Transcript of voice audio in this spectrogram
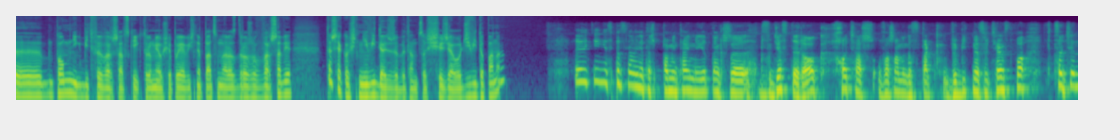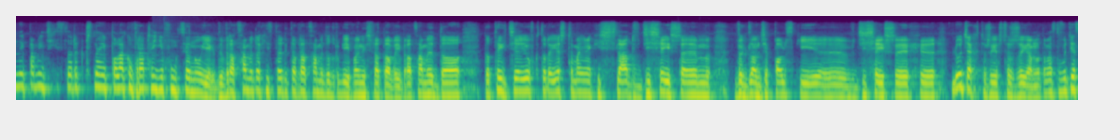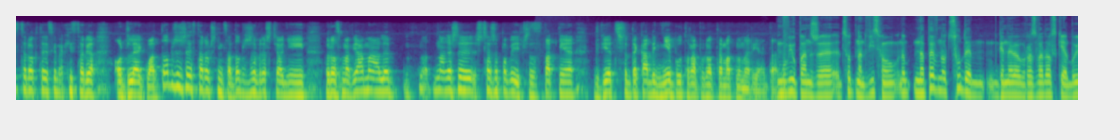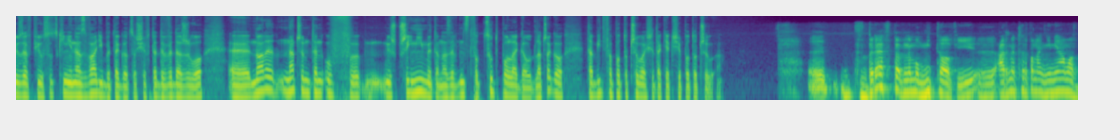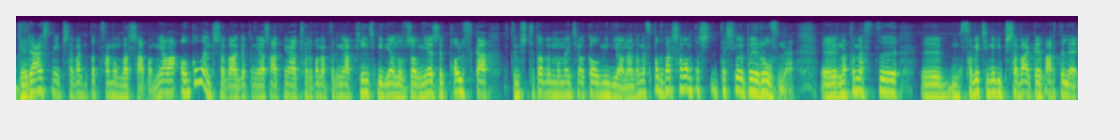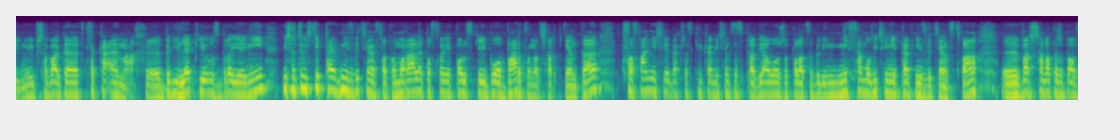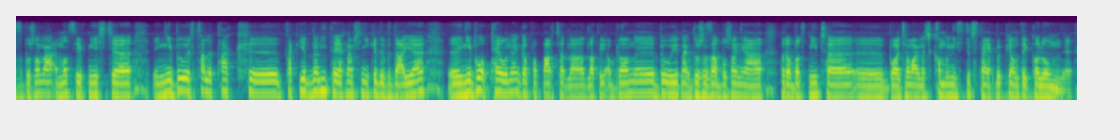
pomnik Bitwy Warszawskiej, który miał się pojawić na placu na rozdrożu w Warszawie, też jakoś nie widać, żeby tam coś się działo. Dziwi to pana? E, Nie, niespecjalnie też pamiętajmy jednak, że 20 rok, chociaż uważamy go za tak wybitne zwycięstwo, w codziennej pamięci historycznej Polaków raczej nie funkcjonuje. Gdy wracamy do historii, to wracamy do II wojny światowej, wracamy do, do tych dziejów, które jeszcze mają jakiś ślad w dzisiejszym wyglądzie Polski, e, w dzisiejszych e, ludziach, którzy jeszcze żyją. Natomiast 20 rok to jest jednak historia odległa. Dobrze, że jest ta rocznica, dobrze, że wreszcie o niej rozmawiamy, ale no, należy szczerze powiedzieć, przez ostatnie dwie, trzy dekady nie był to na pewno temat numer jeden. Mówił pan, że cud nad Wisłą, no, na pewno cudem generał Rozwadowski albo Józef Piłsudski nie nazwaliby tego, co się wtedy wydarzyło. E, No ale na czym ten ów, już przyjmijmy to nazewnictwo, cud polegał? Dlaczego ta bitwa potoczyła się tak, jak się potoczyła? Wbrew pewnemu mitowi, y, Armia Czerwona nie miała wyraźnej przewagi pod samą Warszawą. Miała ogółem przewagę, ponieważ Armia Czerwona wtedy miała 5 milionów żołnierzy, Polska w tym szczytowym momencie około miliona. Natomiast pod Warszawą te siły były równe. Y, Natomiast y, Sowieci mieli przewagę w artylerii, mieli przewagę w CKM-ach, byli lepiej uzbrojeni i rzeczywiście pewni zwycięstwa. To morale po stronie polskiej było bardzo nadszarpnięte. Cofanie się jednak przez kilka miesięcy sprawiało, że Polacy byli niesamowicie niepewni zwycięstwa. Y, Warszawa też była wzburzona, emocje w mieście nie były wcale tak, y, tak jednolite, jak nam się niekiedy wydaje. Y, Nie było pełnego poparcia dla, dla tej obrony, były jednak duże zaburzenia robotnicze, była działalność komunistyczna jakby piątej kolumny.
